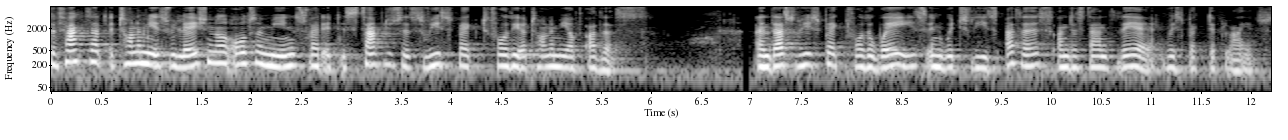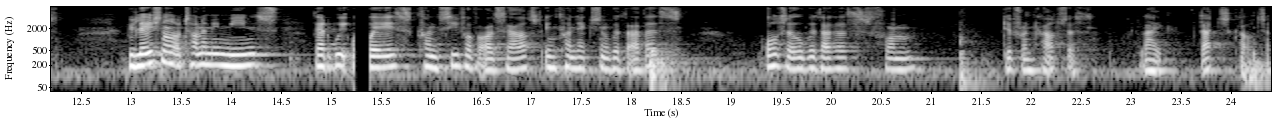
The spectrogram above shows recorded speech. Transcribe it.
The fact that autonomy is relational also means that it establishes respect for the autonomy of others, and thus respect for the ways in which these others understand their respective lives. Relational autonomy means that we always conceive of ourselves in connection with others, also with others from different cultures, like Dutch culture.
